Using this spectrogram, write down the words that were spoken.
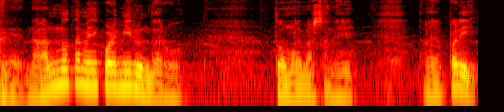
ね 何のためにこれ見るんだろうと思いましたね。だからやっぱり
